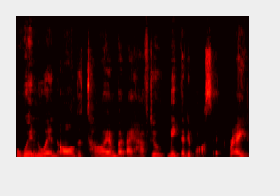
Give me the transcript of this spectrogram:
win-win all the time, but I have to make the deposit, right?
